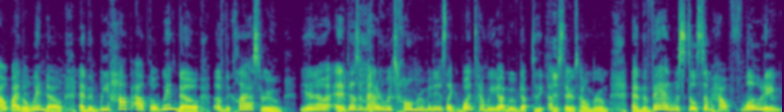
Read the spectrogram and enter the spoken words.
out by the window, and then we hop out the window of the classroom, you know. And it doesn't matter which homeroom it is. Like one time we got moved up to the upstairs homeroom, and the van was still somehow floating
